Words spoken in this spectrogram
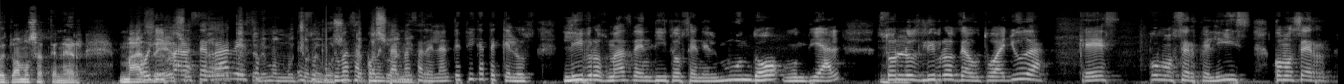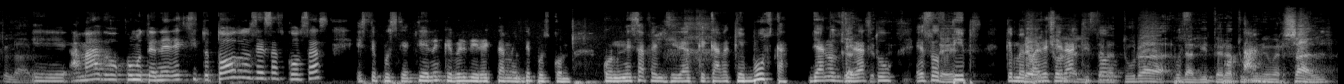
pues vamos a tener más Oye, de para eso. cerrar eso, tenemos mucho eso que negocio. tú vas a ¿Qué pasó, comentar más Anita? adelante, fíjate que los libros más vendidos en el mundo mundial son los libros de autoayuda, que es cómo ser feliz, cómo ser Claro. eh, amado, cómo tener éxito, todas esas cosas, este, pues que tienen que ver directamente, pues con, con esa felicidad que cada quien busca. Ya nos dirás tú esos de- tips que me de hecho, parecerá la que son literatura, pues, la literatura importantes. universal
